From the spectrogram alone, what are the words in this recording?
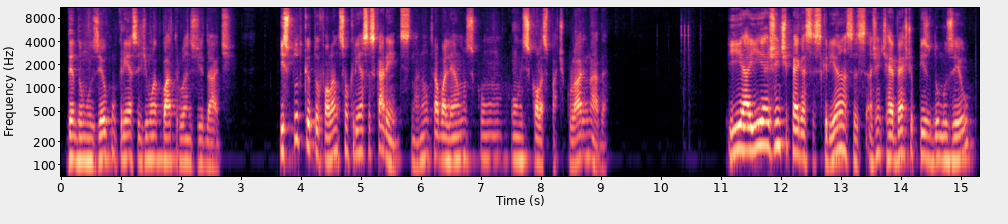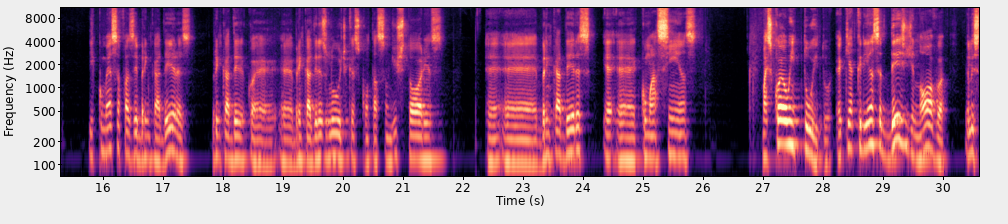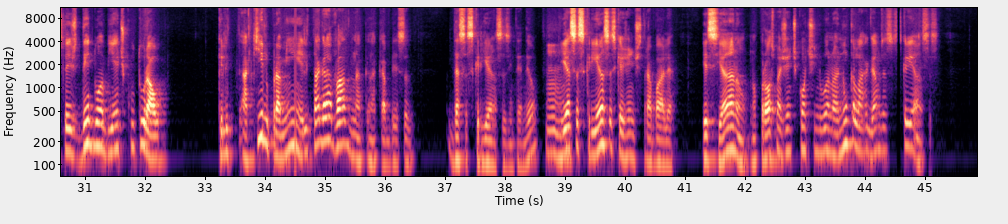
dentro do museu com criança de 1 a 4 anos de idade? Isso tudo que eu estou falando são crianças carentes. Nós não trabalhamos com, com escolas particulares, nada. E aí a gente pega essas crianças, a gente reveste o piso do museu e começa a fazer brincadeiras, brincadeira, é, é, brincadeiras lúdicas, contação de histórias, é, é brincadeiras é, é, com massinhas. Mas qual é o intuito? É que a criança, desde nova, ela esteja dentro de um ambiente cultural. Que ele, aquilo, para mim, ele está gravado na, na, cabeça dessas crianças, entendeu? Uhum. E essas crianças que a gente trabalha esse ano, no próximo a gente continua, nós nunca largamos essas crianças.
